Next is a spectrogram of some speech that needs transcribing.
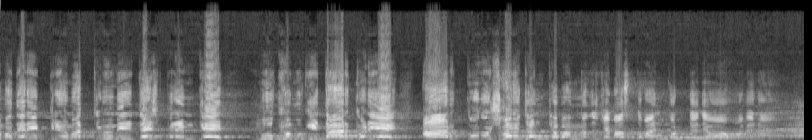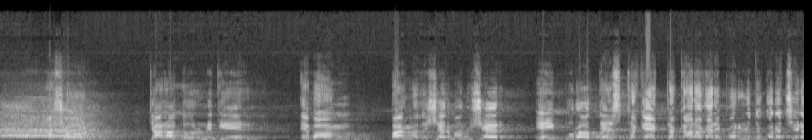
আমাদের এই প্রিয় মাতৃভূমির দেশপ্রেমকে মুখোমুখি দাঁড় করিয়ে আর কোনো ষড়যন্ত্র বাংলাদেশে বাস্তবায়ন করতে দেওয়া হবে না। আসুন, যারা দুর্নীতির এবং বাংলাদেশের মানুষের এই পুরো দেশটাকে একটা কারাগারে পরিণত করেছিল।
